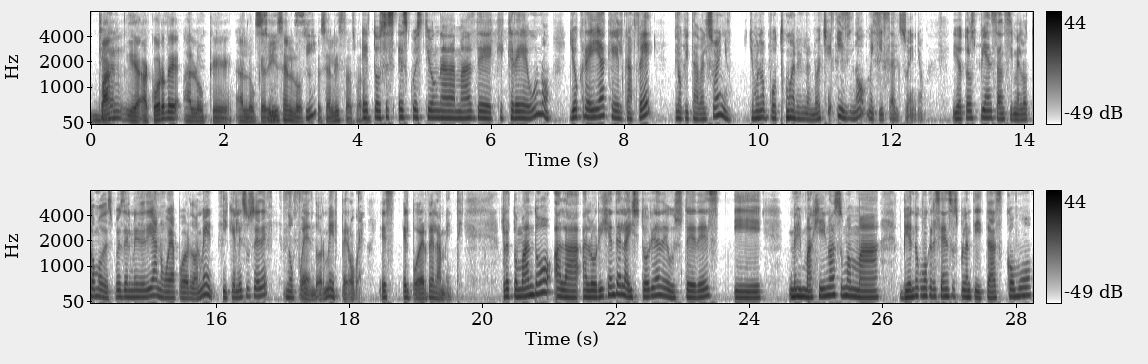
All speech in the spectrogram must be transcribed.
van y acorde a lo que, a lo que dicen los especialistas. Entonces es cuestión nada más de que cree uno. Yo creía que el café no quitaba el sueño. Yo me lo puedo tomar en la noche y no me quita el sueño. Y otros piensan, si me lo tomo después del mediodía no voy a poder dormir. ¿Y qué le sucede? No pueden dormir, pero bueno, es el poder de la mente. Retomando a la, al origen de la historia de ustedes y me imagino a su mamá viendo cómo crecían sus plantitas, cómo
